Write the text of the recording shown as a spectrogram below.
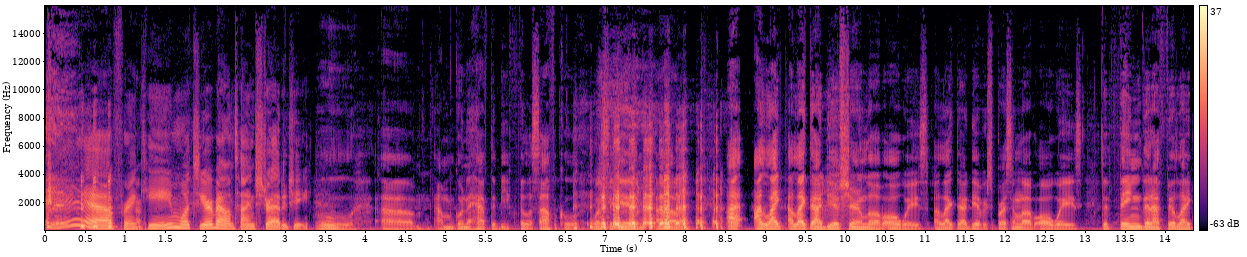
yeah, Frankie, what's your Valentine's strategy? Ooh. Um, I'm going to have to be philosophical once again. um, I, I like I like the idea of sharing love always. I like the idea of expressing love always. The thing that I feel like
